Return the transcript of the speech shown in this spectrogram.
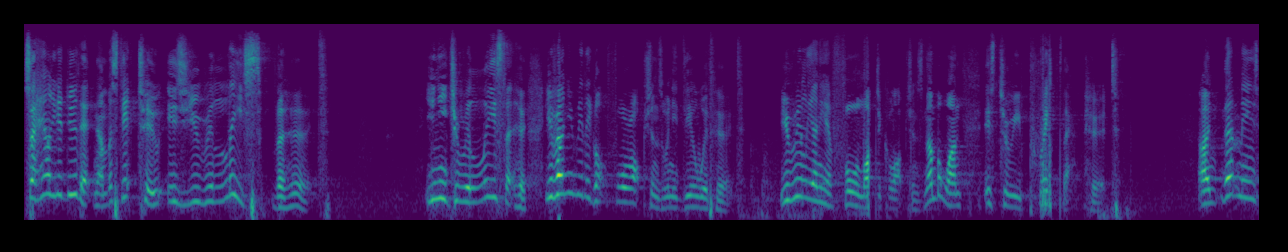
So how do you do that? Number step two is you release the hurt. You need to release that hurt. You've only really got four options when you deal with hurt. You really only have four logical options. Number one is to repress that hurt. And that means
